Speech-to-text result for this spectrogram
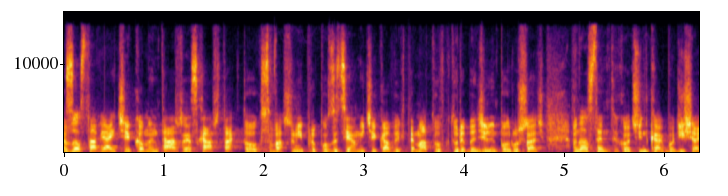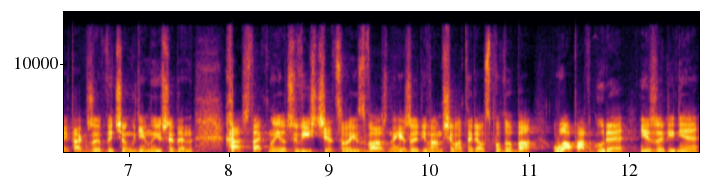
zostawiajcie komentarze z hashtag Talks z Waszymi propozycjami ciekawych tematów, które będziemy poruszać w następnych odcinkach, bo dzisiaj także wyciągniemy już jeden hashtag. No i oczywiście, co jest ważne, jeżeli Wam się materiał spodoba, łapa w górę, jeżeli nie,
